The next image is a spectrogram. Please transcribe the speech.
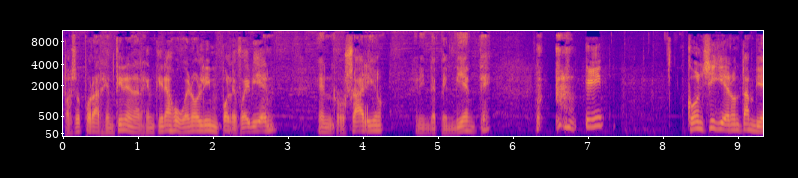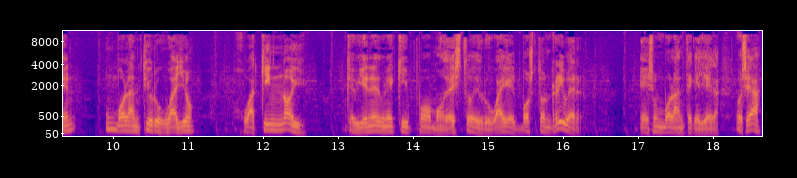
Pasó por Argentina. En Argentina jugó en Olimpo, le fue bien, en Rosario, en Independiente. y consiguieron también un volante uruguayo, Joaquín Noy, que viene de un equipo modesto de Uruguay, el Boston River. Es un volante que llega. O sea,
